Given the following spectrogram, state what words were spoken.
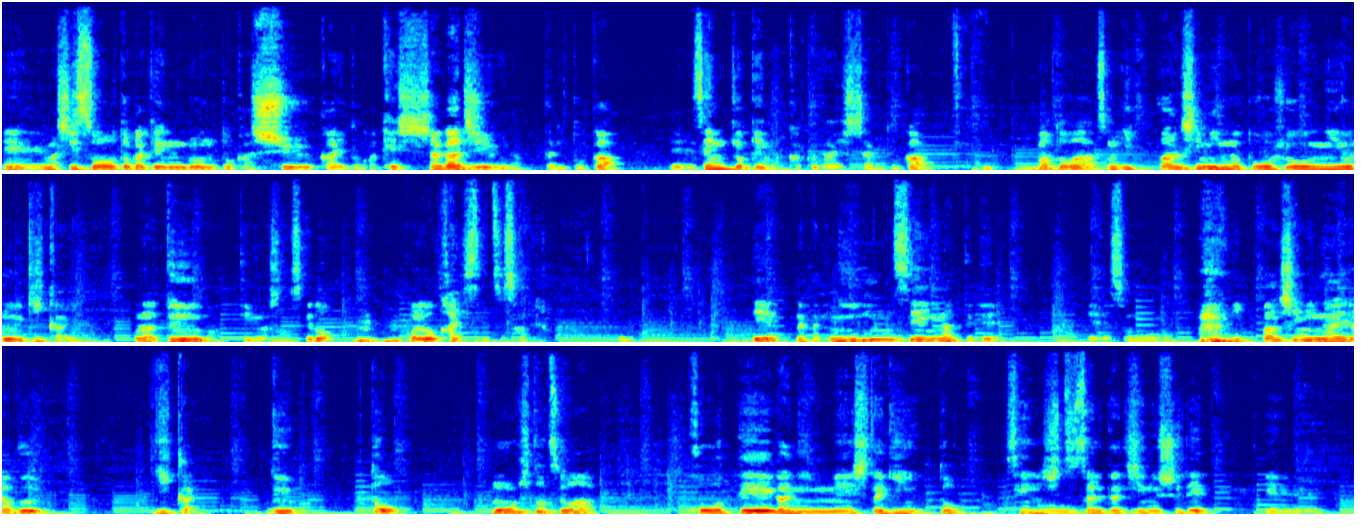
えーまあ、思想とか言論とか集会とか結社が自由になったりとか、えー選挙権が拡大したりとか、あとはその一般市民の投票による議会、これはドゥーマっていうらしいんですけど、うんうんこれを開設される。で、なんか二院制になってて、えーその 一般市民が選ぶ議会、ドゥーマと、もう一つは皇帝が任命した議員と選出された地主で、えー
